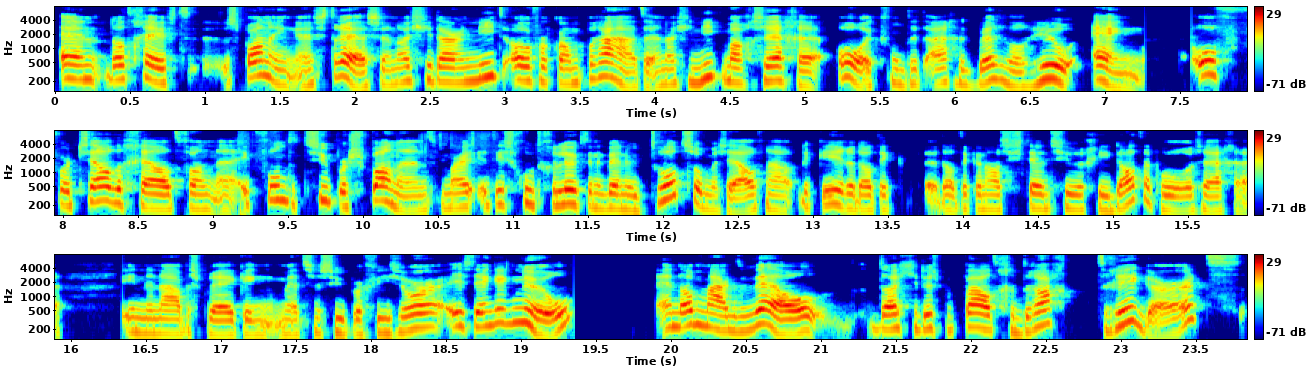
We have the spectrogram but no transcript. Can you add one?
En dat geeft spanning en stress. En als je daar niet over kan praten en als je niet mag zeggen: Oh, ik vond dit eigenlijk best wel heel eng. Of voor hetzelfde geld van, uh, ik vond het super spannend, maar het is goed gelukt en ik ben nu trots op mezelf. Nou, de keren dat ik, uh, dat ik een assistent chirurgie dat heb horen zeggen in de nabespreking met zijn supervisor, is denk ik nul. En dat maakt wel dat je dus bepaald gedrag triggert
